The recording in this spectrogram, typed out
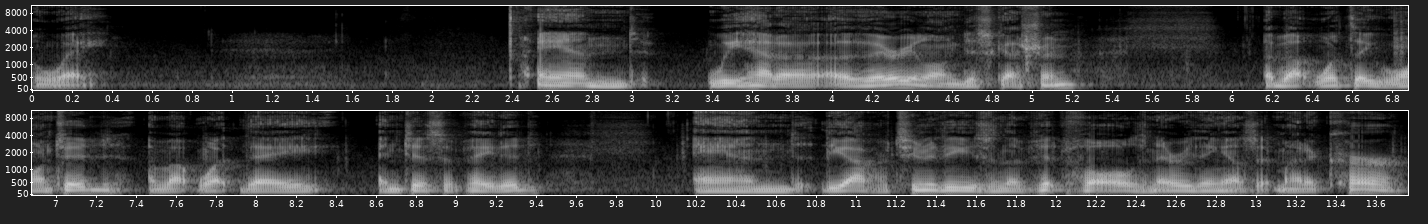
away. And we had a, a very long discussion about what they wanted, about what they anticipated, and the opportunities and the pitfalls and everything else that might occur.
